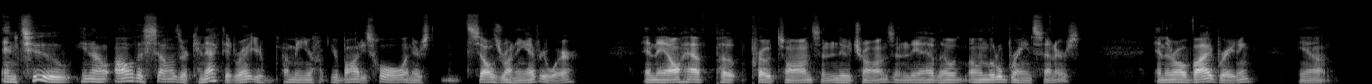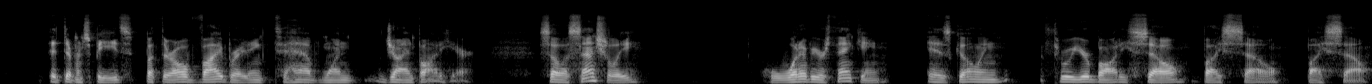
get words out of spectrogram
And two, you know, all the cells are connected, right? Your, I mean, your your body's whole, and there's cells running everywhere and they all have po- protons and neutrons, and they have their own little brain centers, and they're all vibrating, you know, at different speeds, but they're all vibrating to have one giant body here. So essentially, whatever you're thinking is going through your body cell by cell by cell.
